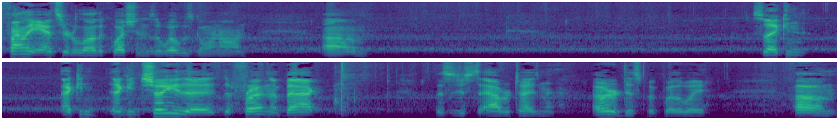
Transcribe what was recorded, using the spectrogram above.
finally answered a lot of the questions of what was going on. Um, so I can I can I can show you the the front and the back. This is just the advertisement. I ordered this book by the way. Um,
